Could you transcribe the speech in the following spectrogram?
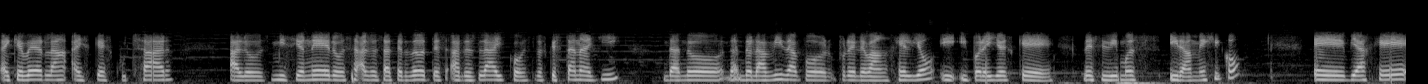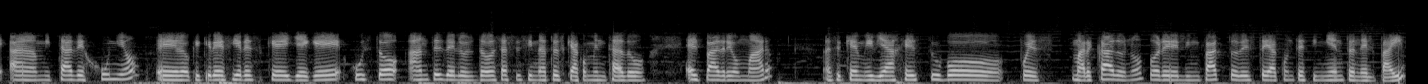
hay que verla, hay que escuchar a los misioneros, a los sacerdotes, a los laicos, los que están allí dando, dando la vida por, por el Evangelio y, y, por ello es que decidimos ir a México. Eh, viajé a mitad de junio, eh, lo que quiere decir es que llegué justo antes de los dos asesinatos que ha comentado el padre Omar, así que mi viaje estuvo pues marcado ¿no? por el impacto de este acontecimiento en el país.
